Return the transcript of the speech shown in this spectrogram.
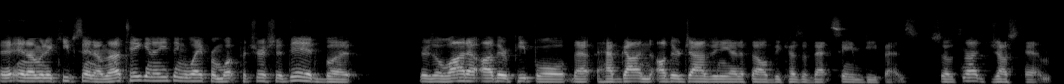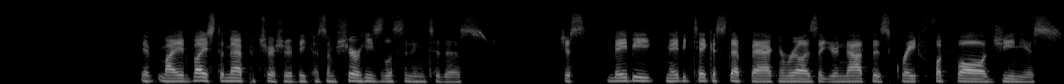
And I'm going to keep saying I'm not taking anything away from what Patricia did, but there's a lot of other people that have gotten other jobs in the NFL because of that same defense. So it's not just him. If my advice to Matt Patricia, because I'm sure he's listening to this, just maybe maybe take a step back and realize that you're not this great football genius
